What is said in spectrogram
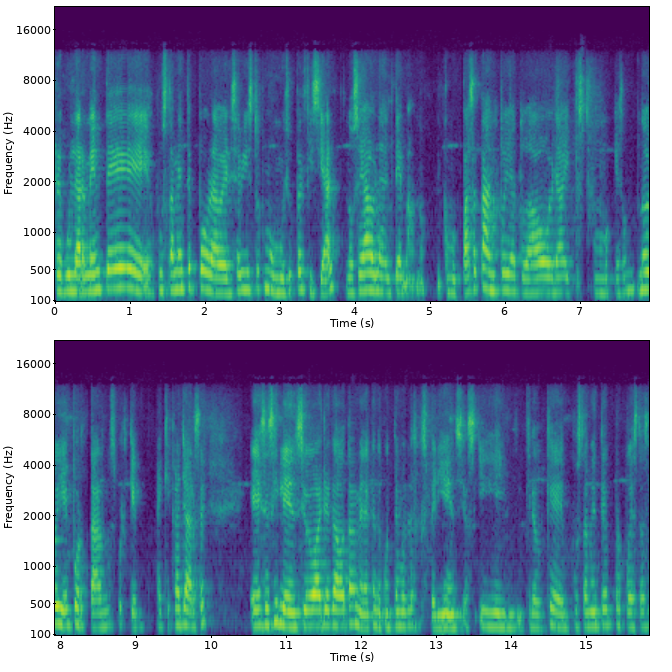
Regularmente, justamente por haberse visto como muy superficial, no se habla del tema, ¿no? Y como pasa tanto y a toda hora, y pues como que eso no debería importarnos porque hay que callarse, ese silencio ha llegado también a que no contemos las experiencias y creo que justamente propuestas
